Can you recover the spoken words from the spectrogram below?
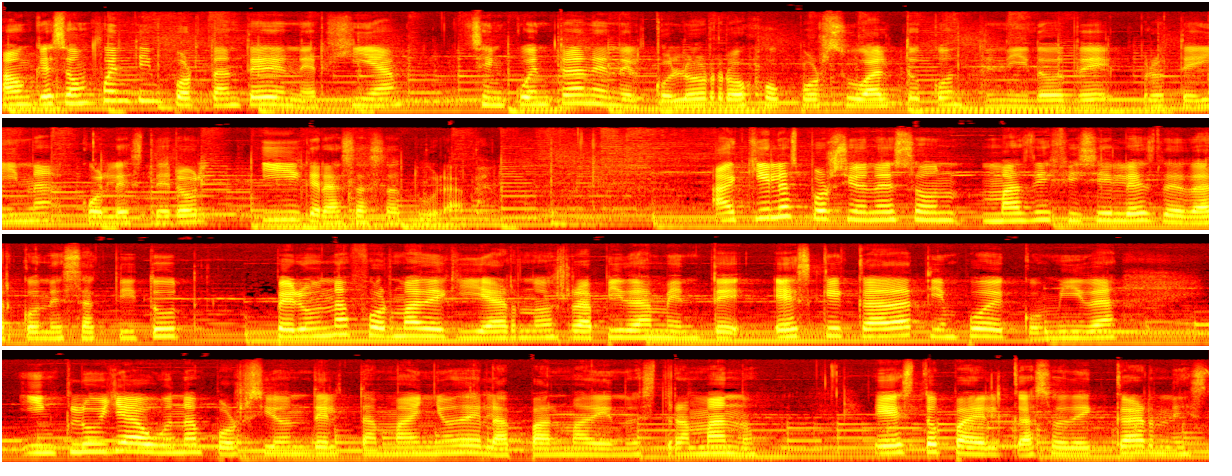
Aunque son fuente importante de energía, se encuentran en el color rojo por su alto contenido de proteína, colesterol y grasa saturada. Aquí las porciones son más difíciles de dar con exactitud, pero una forma de guiarnos rápidamente es que cada tiempo de comida incluya una porción del tamaño de la palma de nuestra mano. Esto para el caso de carnes.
